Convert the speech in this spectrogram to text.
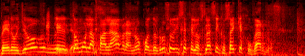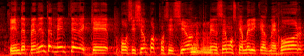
pero yo le grande. tomo la palabra, ¿no? Cuando el ruso dice que los clásicos hay que jugarlos. Independientemente de que posición por posición pensemos que América es mejor,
